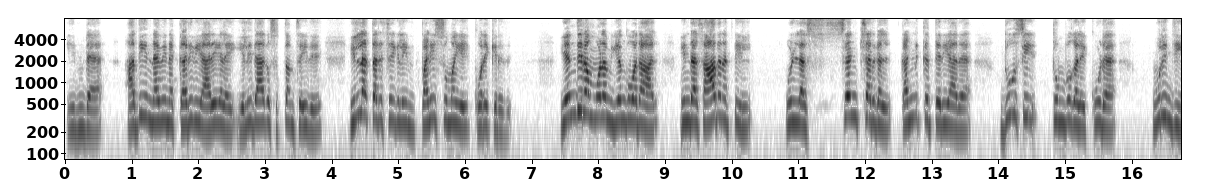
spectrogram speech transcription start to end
இந்த அதிநவீன கருவி அறைகளை எளிதாக சுத்தம் செய்து இல்லத்தரசிகளின் பணி சுமையை குறைக்கிறது. எந்திரம் மூலம் இயங்குவதால் இந்த சாதனத்தில் உள்ள சென்சர்கள் கண்ணுக்கு தெரியாத தூசி தும்புகளை கூட உறிஞ்சி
